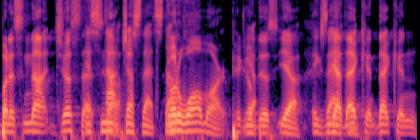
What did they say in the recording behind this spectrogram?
But it's not just that. It's stuff. not just that stuff. Go to Walmart, pick Yep. up this. Yeah, Exactly. Yeah, that can that can.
